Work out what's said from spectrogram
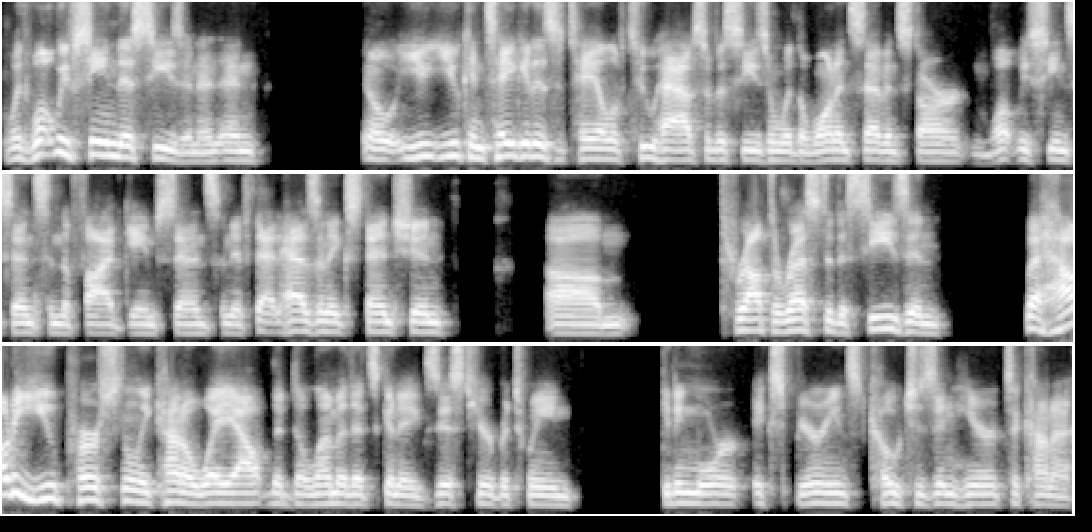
with what we've seen this season, and and you know, you you can take it as a tale of two halves of a season with the one and seven start and what we've seen since in the five game sense. And if that has an extension um, throughout the rest of the season, but how do you personally kind of weigh out the dilemma that's going to exist here between getting more experienced coaches in here to kind of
